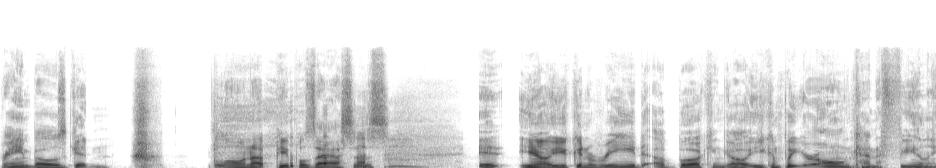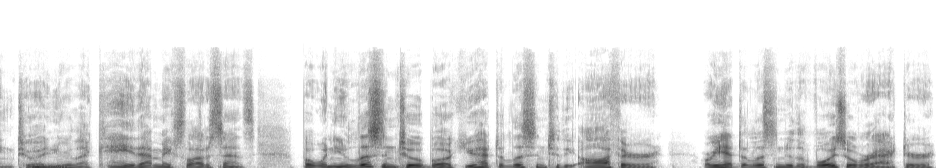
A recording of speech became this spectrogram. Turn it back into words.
rainbows getting blown up people's asses, it you know, you can read a book and go, you can put your own kind of feeling to it and Mhm. you're like, "Hey, that makes a lot of sense." But when you listen to a book, you have to listen to the author or you have to listen to the voiceover actor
